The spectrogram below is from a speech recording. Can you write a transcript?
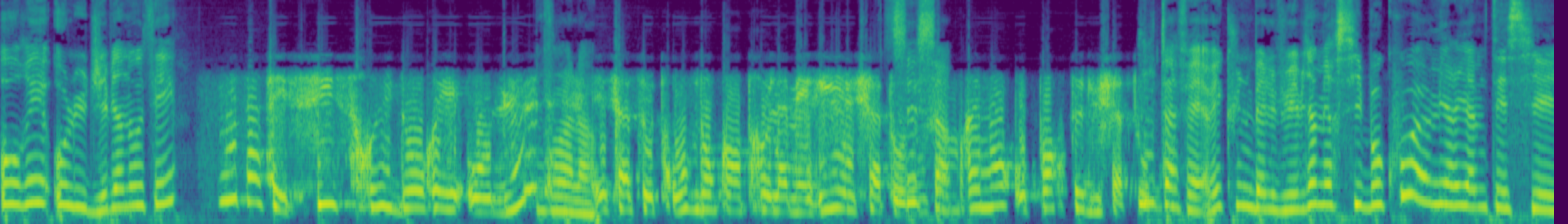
Auré au Lude. J'ai bien noté? Tout à fait, 6 rue Dorée au Lude. Voilà. Et ça se trouve donc entre la mairie et le château. C'est ça. sommes vraiment aux portes du château. Tout à fait, avec une belle vue. Eh bien, merci beaucoup euh, Myriam Tessier.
